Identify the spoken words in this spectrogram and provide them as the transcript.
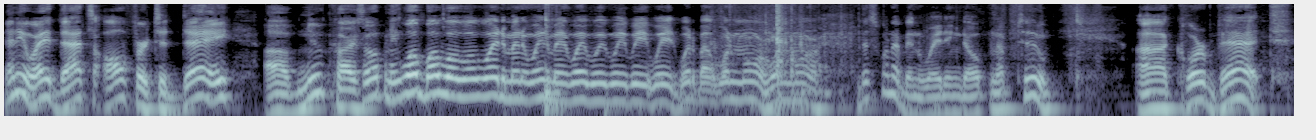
Anyway, that's all for today of new cars opening. Whoa, whoa, whoa, whoa, wait a minute, wait a minute, wait, wait, wait, wait, wait. What about one more? One more. This one I've been waiting to open up too. Uh, Corvette.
